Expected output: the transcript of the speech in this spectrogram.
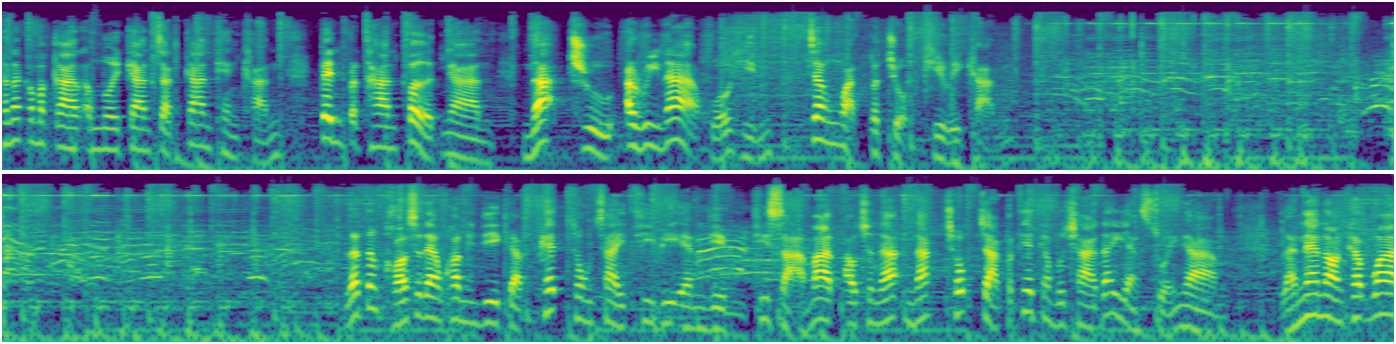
คณะกรรมการอำนวยการจัดการแข่งขัน เป็นประธานเปิดงานณ True Arena หัวหิน จังหวัดประจวบคีรีขันธ์ และต้องขอแสดงความยินดีกับเพชรธงชัย TBM ยิมที่สามารถเอาชนะนักชกจากประเทศกัมพูชาได้อย่างสวยงาม และแน่นอนครับว่า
